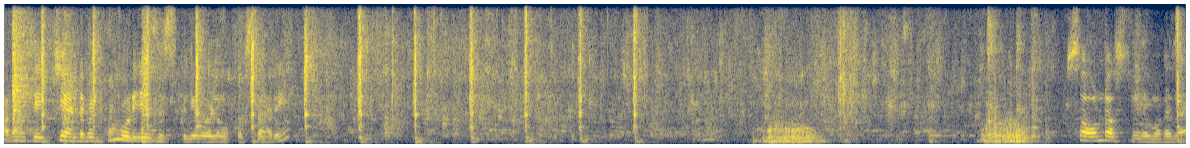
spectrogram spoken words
అతను తెచ్చి ఎండబెట్టుకుని పొడి చేసేసుకునే వాళ్ళం ఒక్కొక్కసారి సౌండ్ వస్తుందేమో కదా?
